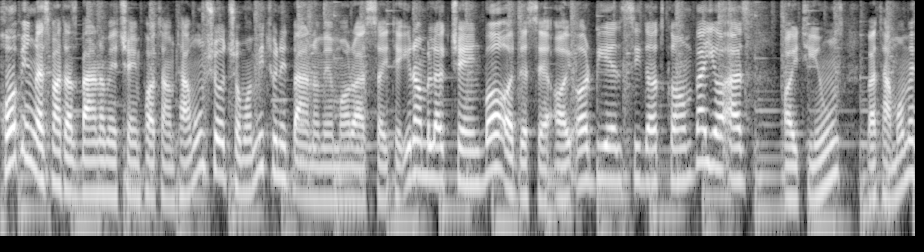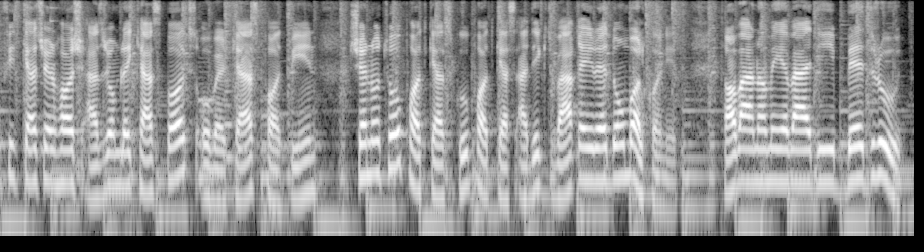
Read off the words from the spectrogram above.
خب این قسمت از برنامه چین پاد هم تموم شد. شما می‌تونید برنامه ما رو از سایت ایران بلاک چین با آدرس irblc.com و یا از iTunes و تمام هاش از جمله Castbox، Overcast، Podbean، شنوتو، Podcast Go، Podcast Addict و غیره دنبال کنید. تا برنامه بعدی بدرود!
